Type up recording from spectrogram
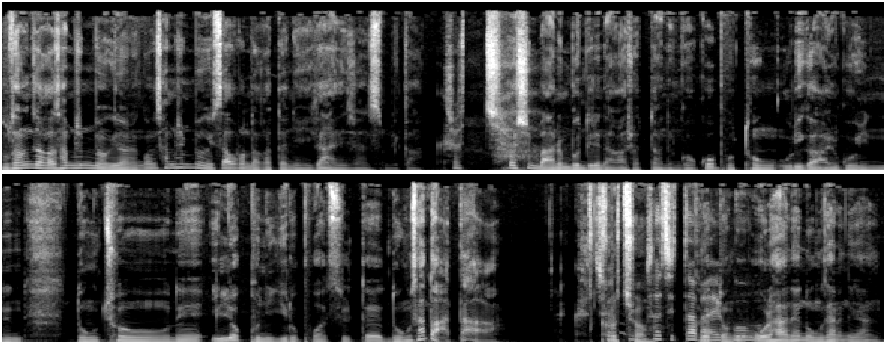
부상자가 30명이라는 건 30명이 싸우러 나갔다는 얘기가 아니지 않습니까? 그렇죠. 훨씬 많은 분들이 나가셨다는 거고 보통 우리가 알고 있는 농촌의 인력 분위기로 보았을 때 농사 놨다. 그렇죠. 농사 짓다 말고. 거. 올 한 해 농사는 그냥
